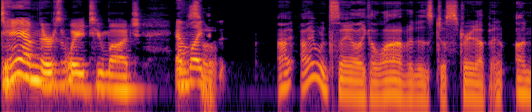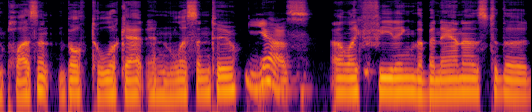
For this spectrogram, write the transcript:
damn, there's way too much. And like, I, I would say like a lot of it is just straight up unpleasant, both to look at and listen to. yes, uh, like feeding the bananas to the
